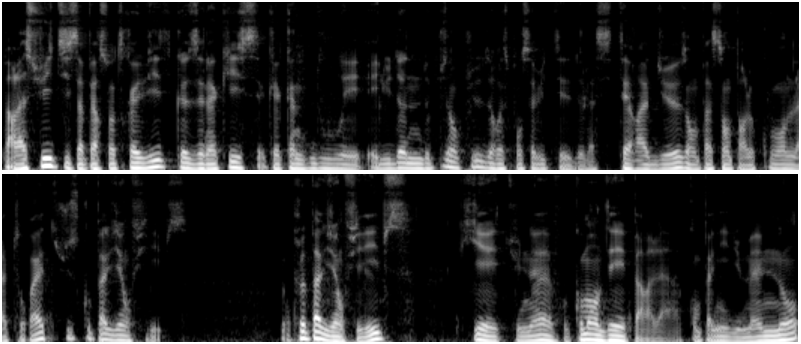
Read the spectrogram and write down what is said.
Par la suite, il s'aperçoit très vite que Zenakis est quelqu'un de doué et lui donne de plus en plus de responsabilités, de la cité radieuse en passant par le couvent de la Tourette jusqu'au pavillon Philips. Donc le pavillon Philips, qui est une œuvre commandée par la compagnie du même nom,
